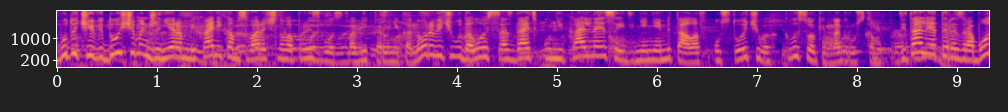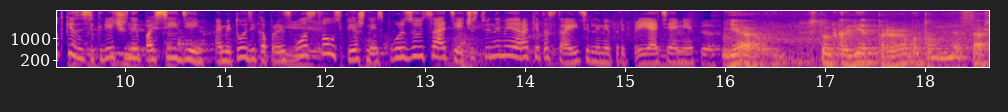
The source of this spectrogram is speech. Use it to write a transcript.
Будучи ведущим инженером-механиком сварочного производства, Виктору Никаноровичу удалось создать уникальное соединение металлов, устойчивых к высоким нагрузкам. Детали этой разработки засекречены по сей день, а методика производства успешно используется отечественными ракетостроительными предприятиями. Я столько лет проработал, у меня стаж,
